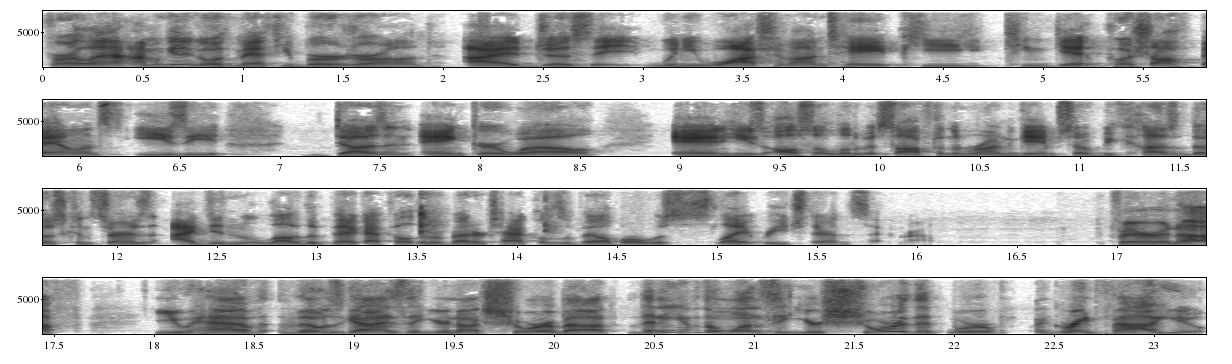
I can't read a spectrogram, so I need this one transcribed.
For Atlanta, I'm going to go with Matthew Bergeron. I just, when you watch him on tape, he can get push off balance easy, doesn't anchor well, and he's also a little bit soft in the run game. So, because of those concerns, I didn't love the pick. I felt there were better tackles available. It was a slight reach there in the second round. Fair enough you have those guys that you're not sure about. Then you have the ones that you're sure that were a great value.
